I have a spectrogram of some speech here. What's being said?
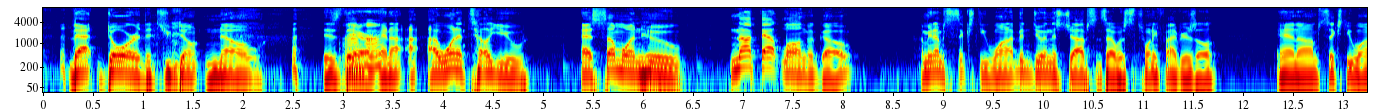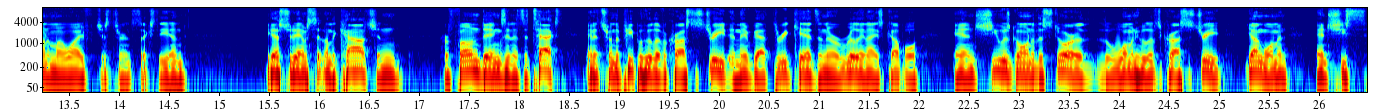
that door that you don't know is there. Uh-huh. And I, I, I want to tell you, as someone who, not that long ago, I mean, I'm 61. I've been doing this job since I was 25 years old. And I'm 61, and my wife just turned 60. And yesterday I'm sitting on the couch, and her phone dings, and it's a text, and it's from the people who live across the street. And they've got three kids, and they're a really nice couple. And she was going to the store, the woman who lives across the street, young woman, and she's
